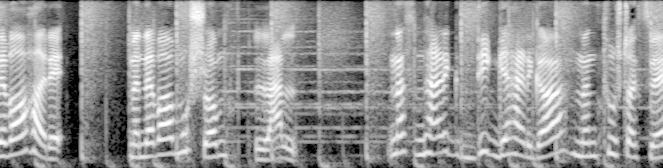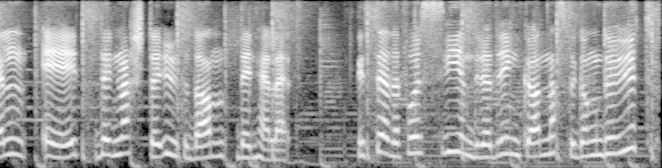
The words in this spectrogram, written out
Det var harry, men det var morsomt lell. Nesten helg digger helga, men torsdagskvelden er ikke den verste utedagen, den heller. I stedet for svindyre drinker neste gang du er ute,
